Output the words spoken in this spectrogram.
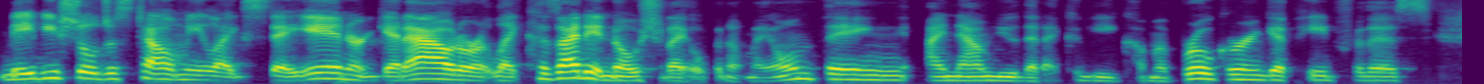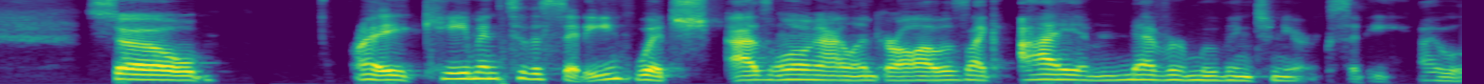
maybe she'll just tell me like stay in or get out or like because I didn't know should I open up my own thing. I now knew that I could become a broker and get paid for this. So I came into the city, which as a Long Island girl, I was like, I am never moving to New York City. I will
